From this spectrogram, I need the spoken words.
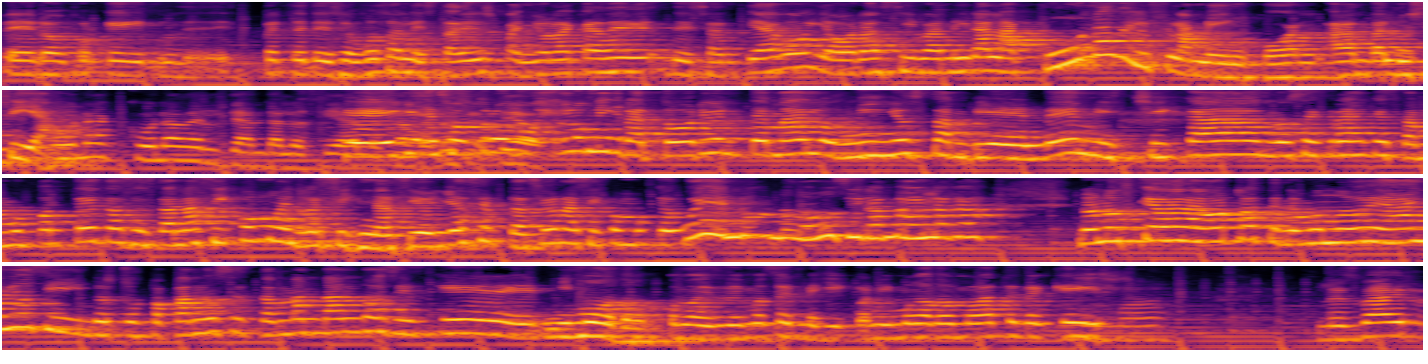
pero porque eh, pertenecemos al Estadio Español acá de, Santiago y ahora sí van a ir a la cuna del flamenco, a Andalucía. Una cuna del, de Andalucía. Que es otro vuelo migratorio, el tema de los niños también, ¿eh? Mis chicas no se crean que están muy contentas, están así como en resignación y aceptación, así como que bueno, nos vamos a ir a Málaga, no nos queda otra, tenemos nueve años y nuestros papás nos están mandando, así es que ni modo, como decimos en México, ni modo, me voy a tener que ir les va a ir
